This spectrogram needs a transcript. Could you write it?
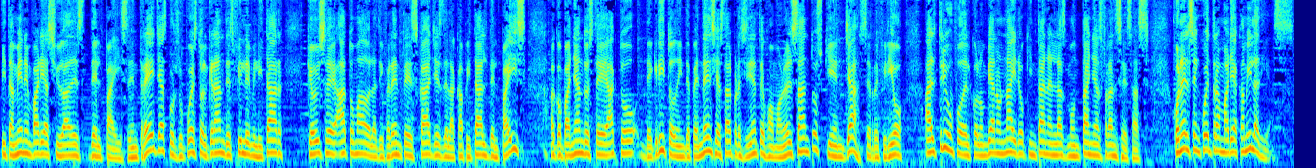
y también en varias ciudades del país. Entre ellas, por supuesto, el gran desfile militar que hoy se ha tomado las diferentes calles de la capital del país. Acompañando este acto de grito de independencia está el presidente Juan Manuel Santos, quien ya se refirió al triunfo del colombiano Nairo Quintana en las montañas francesas. Con él se encuentra María Camila Díaz.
